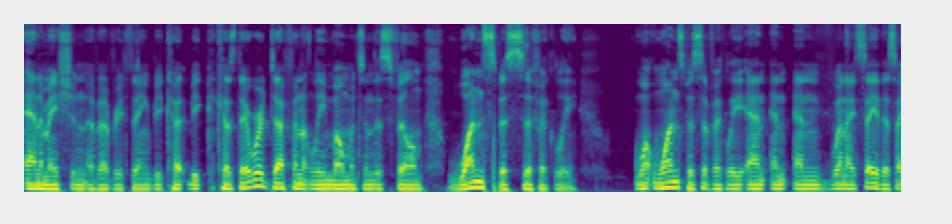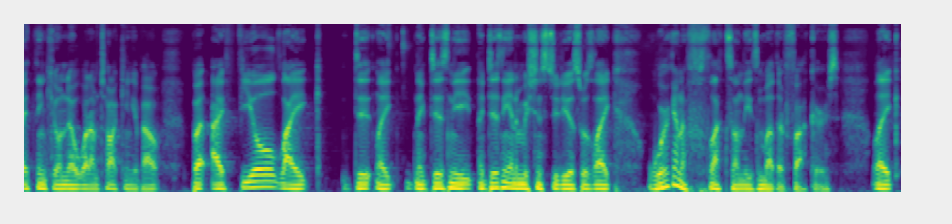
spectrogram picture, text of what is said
animation of everything because because there were definitely moments in this film, one specifically. One specifically, and, and and when I say this, I think you'll know what I'm talking about. But I feel like Di- like like Disney like Disney Animation Studios was like, we're gonna flex on these motherfuckers. Like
